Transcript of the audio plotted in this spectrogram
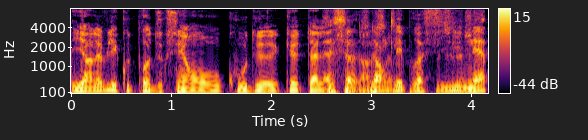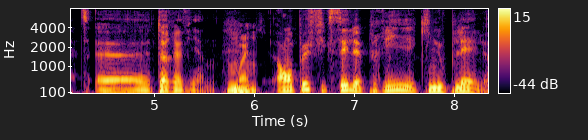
il enlève les coûts de production au coût de, que tu as C'est ça. l'achat. Donc, les profits nets euh, te reviennent. Ouais. On peut fixer le prix qui nous plaît. Là.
